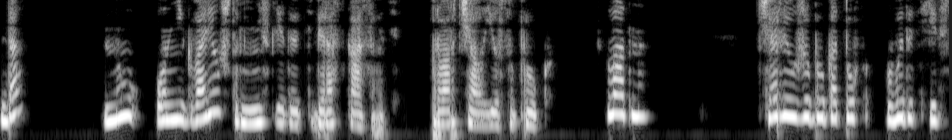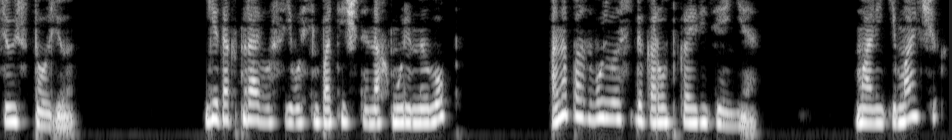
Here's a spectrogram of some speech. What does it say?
«Да?» «Ну, он не говорил, что мне не следует тебе рассказывать», — проворчал ее супруг. «Ладно, Чарли уже был готов выдать ей всю историю. Ей так нравился его симпатичный нахмуренный лоб. Она позволила себе короткое видение. маленький мальчик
